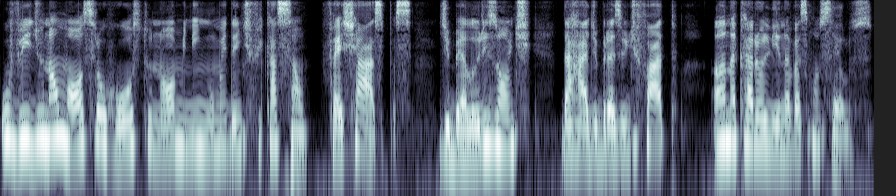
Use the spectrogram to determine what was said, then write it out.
o vídeo não mostra o rosto, nome nenhuma identificação. Fecha aspas. De Belo Horizonte, da Rádio Brasil de Fato, Ana Carolina Vasconcelos.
